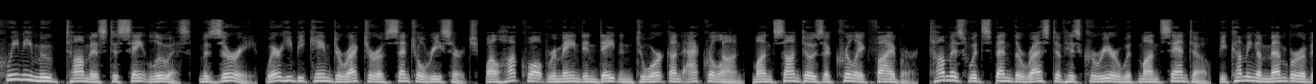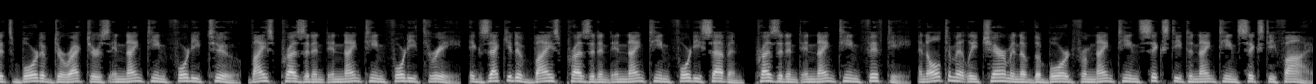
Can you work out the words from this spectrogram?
Queeny moved Thomas to St. Louis, Missouri, where he became director of Central Research, while Hochwalt remained in Dayton to work on Acrilan, Monsanto's acrylic fiber. Thomas would spend the rest of his career with Monsanto, becoming a member of its board of directors in 1942, vice president in 1943, executive vice president in 1947, president in 1950, and ultimately chairman of the board from 1960 to 1965.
